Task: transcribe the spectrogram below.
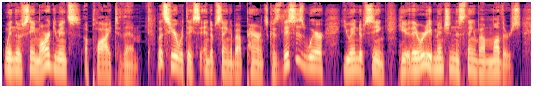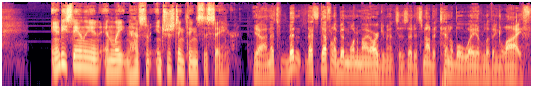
when those same arguments apply to them. Let's hear what they end up saying about parents, because this is where you end up seeing here. They already mentioned this thing about mothers. Andy Stanley and, and have some interesting things to say here. Yeah, and that's been that's definitely been one of my arguments is that it's not a tenable way of living life,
